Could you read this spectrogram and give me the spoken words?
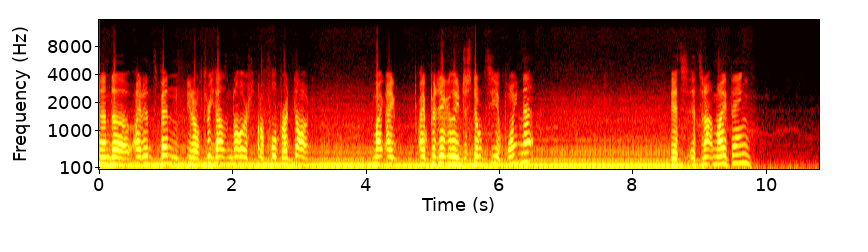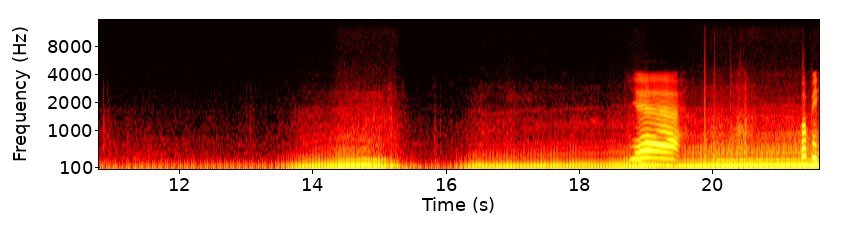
and uh, I didn't spend you know three thousand dollars on a full bred dog. Like I I particularly just don't see a point in it. It's it's not my thing. Yeah. Puppy.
